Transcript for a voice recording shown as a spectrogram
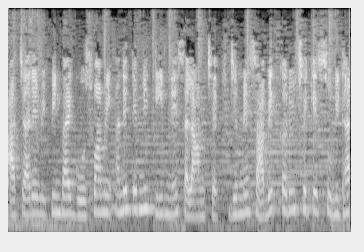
આચાર્ય વિપિનભાઈ ગોસ્વામી અને તેમની ટીમને સલામ છે. જેમણે સાબિત કર્યું છે કે સુવિધા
